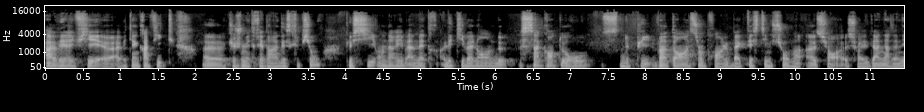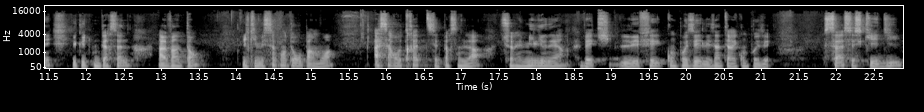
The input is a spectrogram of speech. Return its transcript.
à vérifier euh, avec un graphique euh, que je mettrai dans la description, que si on arrive à mettre l'équivalent de 50 euros depuis 20 ans, hein, si on prend le backtesting sur, sur, sur les dernières années, et qu'une personne a 20 ans, et qui met 50 euros par mois, à sa retraite, cette personne-là serait millionnaire avec l'effet composé, les intérêts composés. Ça, c'est ce qui est dit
